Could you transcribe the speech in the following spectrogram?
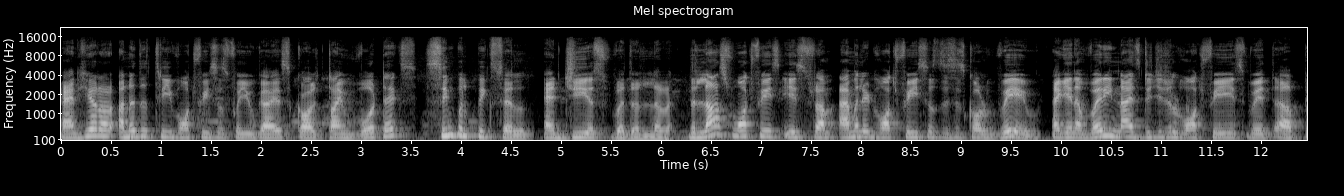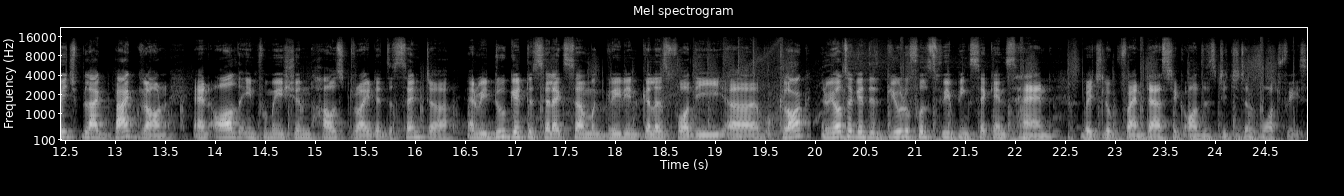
And here are another three watch faces for you guys called Time Vortex, Simple Pixel, and GS Weather 11. The last watch face is from AMOLED watch faces. This is called Wave. Again, a very nice digital watch face with a pitch black background and all the information housed right at the center. And we do get to select some gradient colors for the uh, clock. And we also get this beautiful sweeping seconds hand, which look fantastic on this digital watch face.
